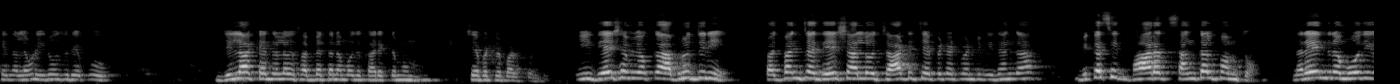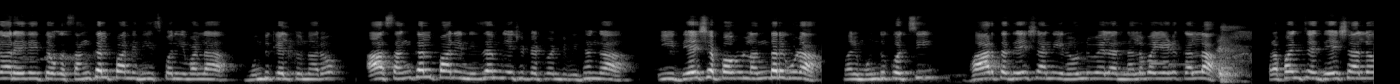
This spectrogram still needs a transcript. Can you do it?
కేంద్రాల్లో కూడా ఈరోజు రేపు జిల్లా కేంద్రంలో సభ్యత నమోదు కార్యక్రమం చేపట్టబడుతుంది. ఈ దేశం యొక్క అభివృద్ధిని ప్రపంచ దేశాల్లో చాటి చెప్పేటటువంటి విధంగా వికసిత్ భారత్ సంకల్పంతో నరేంద్ర మోదీ గారు ఏదైతే ఒక సంకల్పాన్ని తీసుకొని ఇవాళ ముందుకెళ్తున్నారో ఆ సంకల్పాన్ని నిజం చేసేటటువంటి విధంగా ఈ దేశ పౌరులందరూ కూడా మరి ముందుకొచ్చి భారతదేశాన్ని రెండు వేల నలభై ఏడు కల్లా ప్రపంచ దేశాల్లో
